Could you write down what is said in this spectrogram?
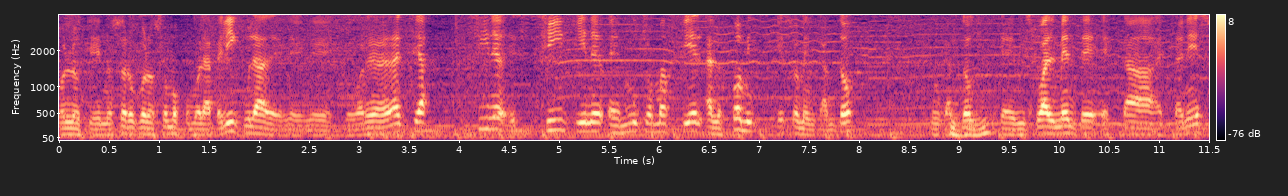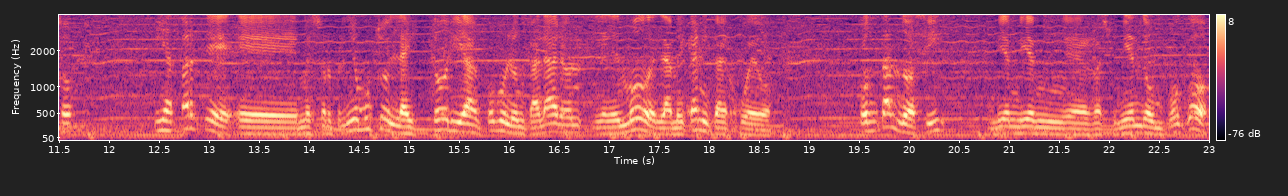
con, lo que nosotros conocemos como la película de, de, de, Galaxia. Sí, tiene, es mucho más fiel a los cómics, eso me encantó. Me encantó que visualmente está, está en eso. Y aparte, eh, me sorprendió mucho la historia, cómo lo encalaron, y el modo, la mecánica del juego. Contando así, bien, bien eh, resumiendo un poco,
